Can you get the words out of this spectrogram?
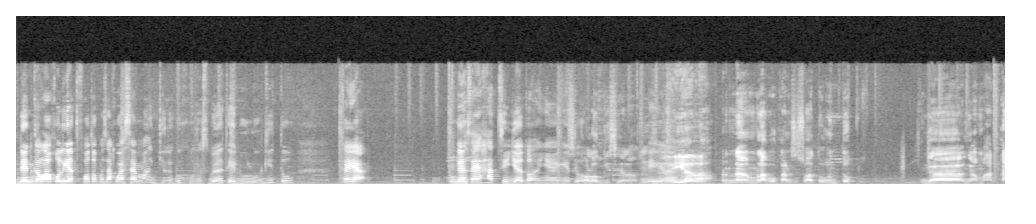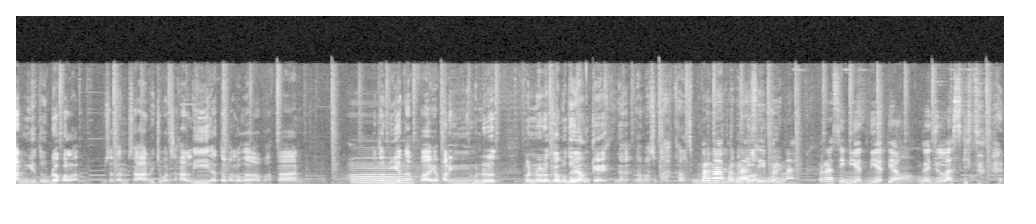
Dan kalau aku lihat foto pas aku SMA, gila gue kurus banget ya dulu gitu. Kayak nggak sehat sih jatuhnya gitu. Psikologis ya langsung. Iya. Ya iyalah. Pernah melakukan sesuatu untuk nggak nggak makan gitu berapa lah? Misalkan sehari cuma sekali atau kalau nggak nggak makan atau Hmm. diet apa yang paling menurut menurut kamu tuh yang kayak nggak nggak masuk akal sebenarnya Pernah, gitu, pernah sih, pernah. Pernah sih diet-diet yang nggak jelas gitu kan.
